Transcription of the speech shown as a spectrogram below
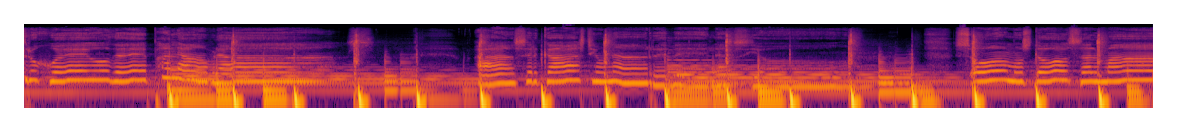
otro juego de palabras, acercaste una revelación. Somos dos almas.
